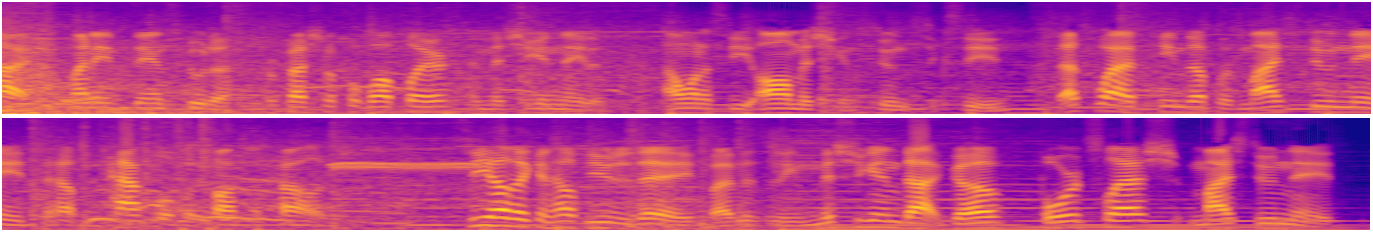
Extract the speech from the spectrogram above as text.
Hi, my name is Dan Skuta, professional football player and Michigan native. I want to see all Michigan students succeed. That's why I've teamed up with MI Student Aid to help tackle the cost of college. See how they can help you today by visiting michigan.gov forward slash MI Student Aid.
